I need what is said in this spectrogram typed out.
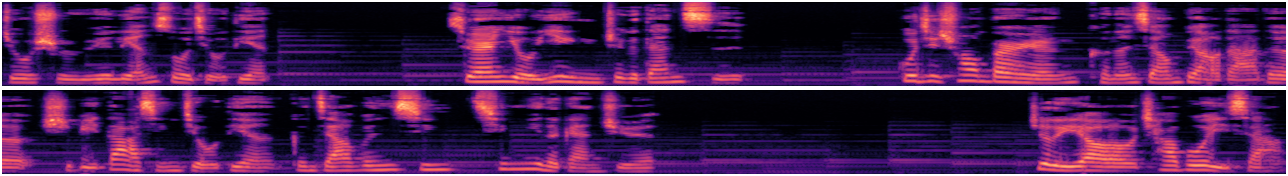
就属于连锁酒店。虽然有 “inn” 这个单词，估计创办人可能想表达的是比大型酒店更加温馨亲密的感觉。这里要插播一下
